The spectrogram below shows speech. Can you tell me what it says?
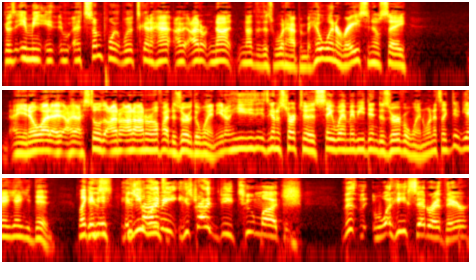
Because mm-hmm. I mean, it, at some point, what's going to happen? I, I don't not not that this would happen, but he'll win a race and he'll say, you know what? I, I still I don't I don't know if I deserve the win. You know, he, he's going to start to say, well, maybe he didn't deserve a win. When it's like, dude, yeah, yeah, you did. Like he's, if, if he's he trying to be he's trying to be too much. This what he said right there,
